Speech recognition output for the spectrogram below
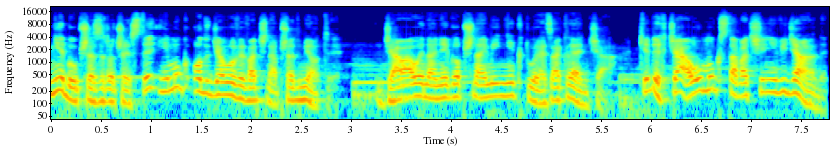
nie był przezroczysty i mógł oddziaływać na przedmioty. Działały na niego przynajmniej niektóre zaklęcia. Kiedy chciał, mógł stawać się niewidzialny.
